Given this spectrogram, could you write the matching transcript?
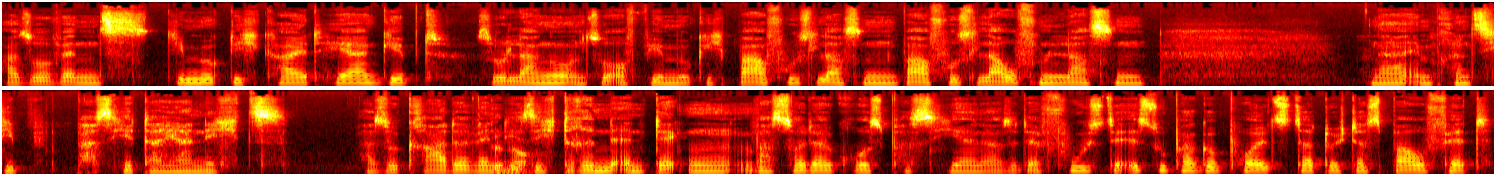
Also wenn es die Möglichkeit hergibt, so lange und so oft wie möglich barfuß lassen, barfuß laufen lassen, na, im Prinzip passiert da ja nichts. Also gerade wenn genau. die sich drin entdecken, was soll da groß passieren? Also der Fuß, der ist super gepolstert durch das Baufett.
